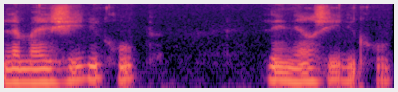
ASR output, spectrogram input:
la magie du groupe, l'énergie du groupe.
